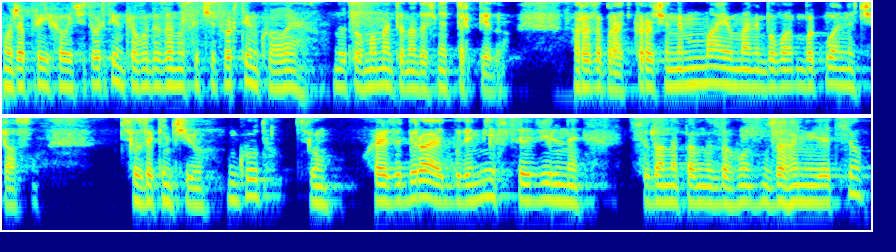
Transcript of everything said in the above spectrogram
Уже приїхала четвертинка, буду заносити четвертинку, але до того моменту треба зняти торпеду. Розібрати. Коротше, немає в мене буквально часу. Цю закінчу good, цю хай забирають, буде місце вільне. Сюди, напевно, заганю я цю.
